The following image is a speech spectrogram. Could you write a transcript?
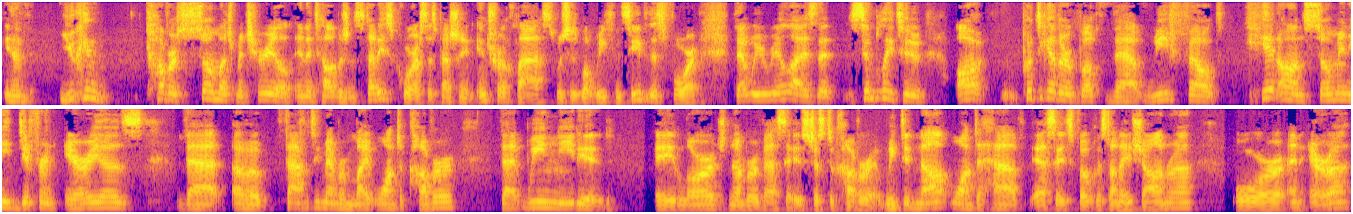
you know you can cover so much material in a television studies course, especially an intro class, which is what we conceived this for, that we realized that simply to uh, put together a book that we felt hit on so many different areas that a faculty member might want to cover that we needed a large number of essays just to cover it. We did not want to have essays focused on a genre or an era.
